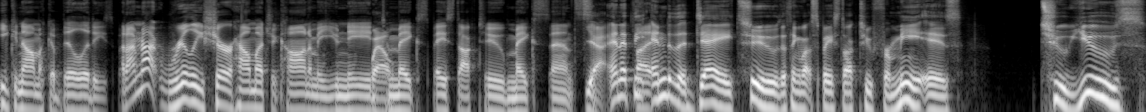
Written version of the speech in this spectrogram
economic abilities, but I'm not really sure how much economy you need Well- to make Space Dock 2 make sense. Yeah, and at the But- end of the day, too, the thing about Space Dock 2 for me is to use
